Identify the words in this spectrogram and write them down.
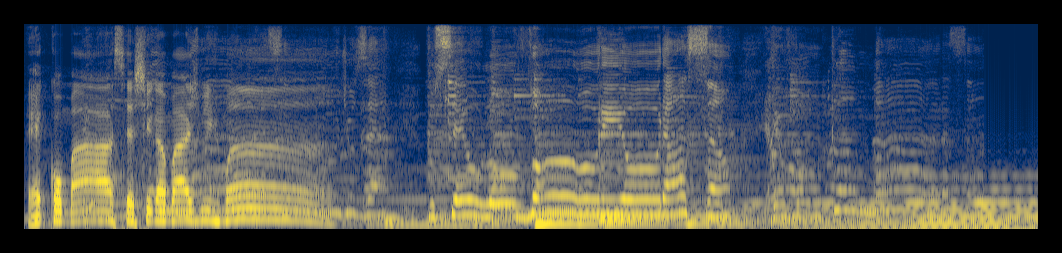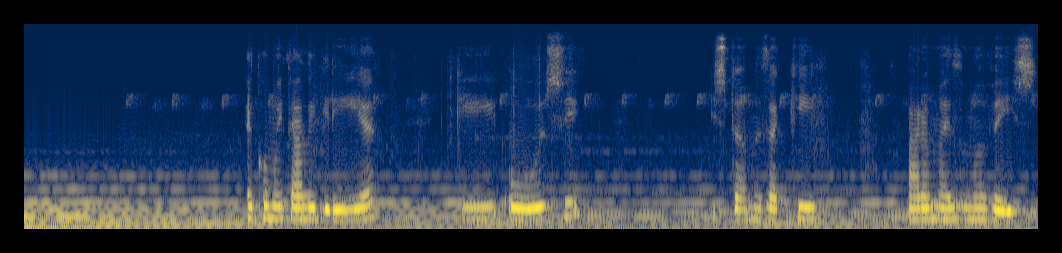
é com Márcia, chega mais, minha irmã. O seu louvor e oração. Eu vou clamar É com muita alegria que hoje estamos aqui para mais uma vez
